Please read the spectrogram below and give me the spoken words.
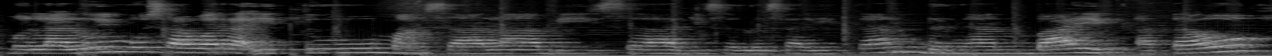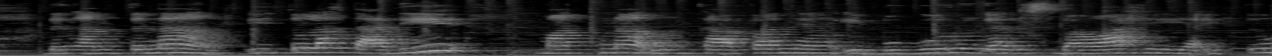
melalui musyawarah itu masalah bisa diselesaikan dengan baik atau dengan tenang. Itulah tadi makna ungkapan yang ibu guru garis bawahi yaitu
